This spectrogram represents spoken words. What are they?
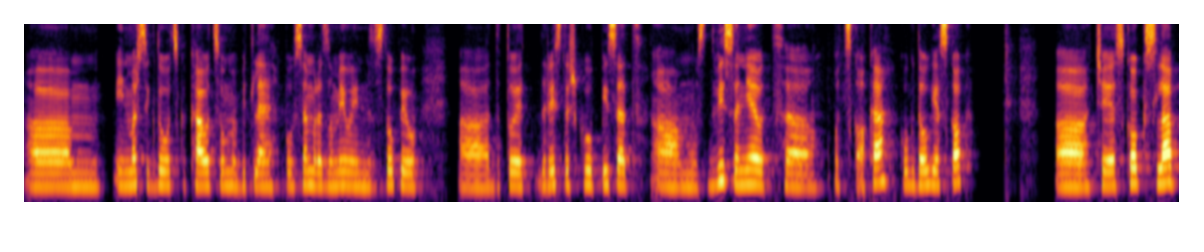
Um, in marsikdo od skakalcev me bi tle povsem razumel in zastopil, uh, da to je res težko opisati. Um, Odvisen je od, uh, od skoka, kako dolg je skok. Uh, če je skok slab,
